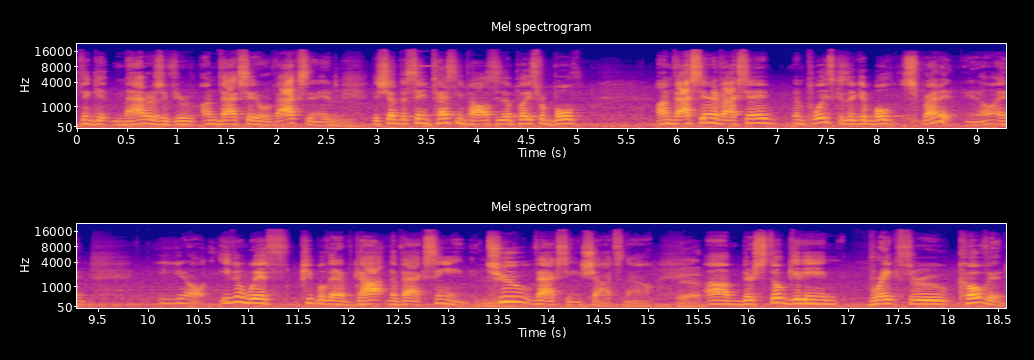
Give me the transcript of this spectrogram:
think it matters if you're unvaccinated or vaccinated. Mm. They should have the same testing policies in place for both unvaccinated and vaccinated employees because they can both spread it, you know? And, you know, even with people that have got the vaccine, two vaccine shots now, Yeah. um, they're still getting breakthrough COVID,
